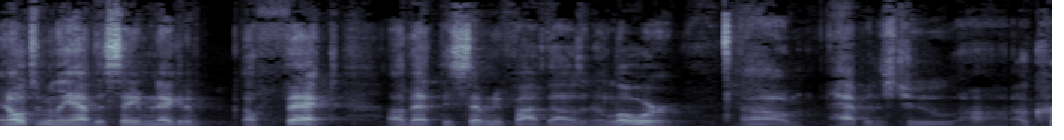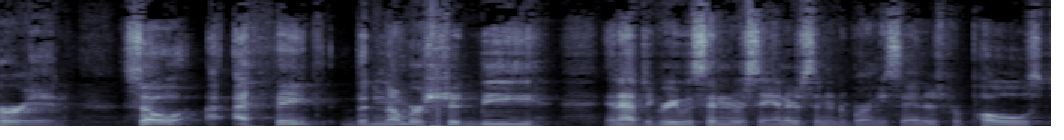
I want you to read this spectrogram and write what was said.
and ultimately have the same negative effect uh, that the 75,000 and lower um, happens to uh, occur in. So I think the number should be and I have to agree with Senator Sanders. Senator Bernie Sanders proposed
